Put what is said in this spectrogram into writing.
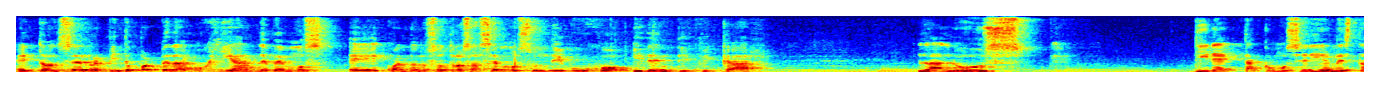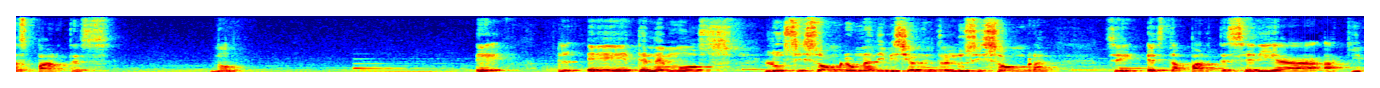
Entonces, repito, por pedagogía debemos, eh, cuando nosotros hacemos un dibujo, identificar la luz directa, como serían estas partes, ¿no? Eh, eh, tenemos luz y sombra, una división entre luz y sombra, ¿sí? Esta parte sería aquí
